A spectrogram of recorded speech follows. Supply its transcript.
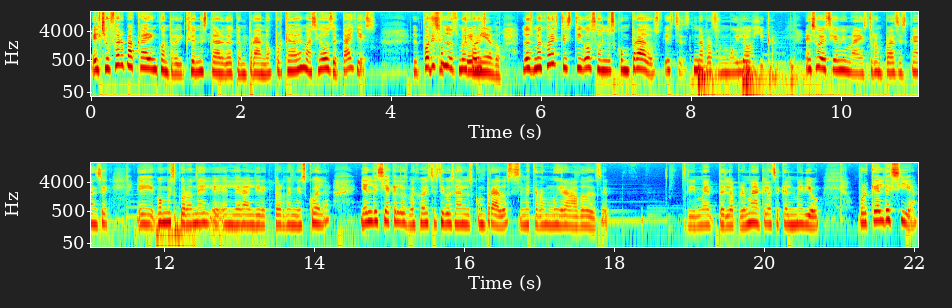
El chofer va a caer en contradicciones tarde o temprano porque da demasiados detalles. Por eso los mejores miedo. los mejores testigos son los comprados. Esta es una razón muy lógica. Eso decía mi maestro en paz descanse, eh, Gómez Coronel, él era el director de mi escuela, y él decía que los mejores testigos eran los comprados, y se me quedó muy grabado desde primer, de la primera clase que él me dio, porque él decía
